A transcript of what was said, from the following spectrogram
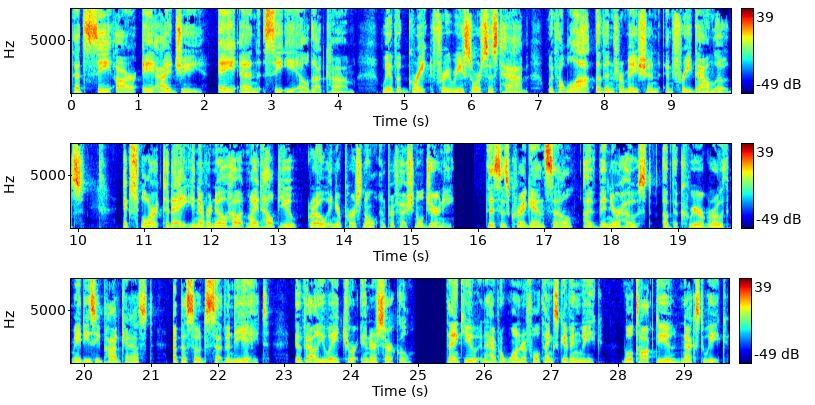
That's C R A I G A N C E L.com. We have a great free resources tab with a lot of information and free downloads. Explore it today. You never know how it might help you grow in your personal and professional journey. This is Craig Ancel. I've been your host of the Career Growth Made Easy podcast, episode 78 Evaluate Your Inner Circle. Thank you and have a wonderful Thanksgiving week. We'll talk to you next week.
